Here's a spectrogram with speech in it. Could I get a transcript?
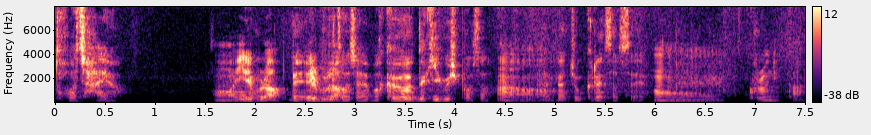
더 자요. 어 일부러. 네, 일부러 더 자요. 막 그거 느끼고 싶어서. 어, 어. 약간 좀 그랬었어요. 어. 그러니까.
